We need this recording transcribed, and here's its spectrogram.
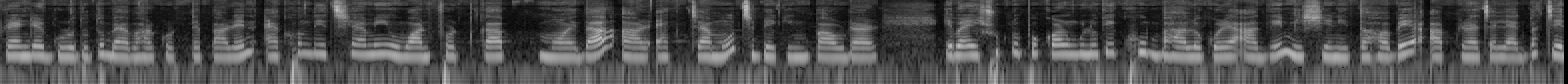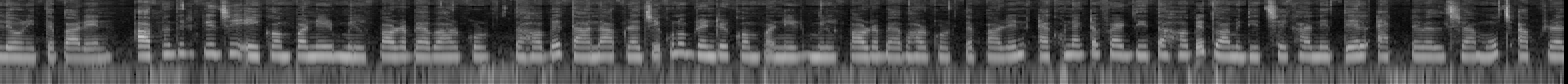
ব্র্যান্ডের গুঁড়ো দুধও ব্যবহার করতে পারেন। এখন দিচ্ছি আমি ওয়ান ফোর্থ কাপ ময়দা আর এক চামচ বেকিং পাউডার। এবার এই শুকনো উপকরণগুলোকে খুব ভালো করে আগে মিশিয়ে নিতে হবে। আপনারা চাইলে একবার চেলেও নিতে পারেন। আপনাদেরকে যে এই কোম্পানির মিল্ক পাউডার ব্যবহার করতে হবে তা না, আপনারা যে কোনো ব্র্যান্ডের কোম্পানির মিল্ক পাউডার ব্যবহার করতে পারেন। এখন একটা ফ্যাট দিতে হবে, তো আমি দিচ্ছি এখানে তেল এক টেবিল চামচ। আপনারা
